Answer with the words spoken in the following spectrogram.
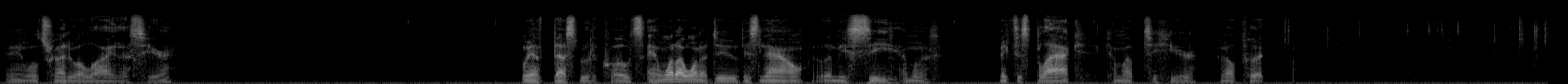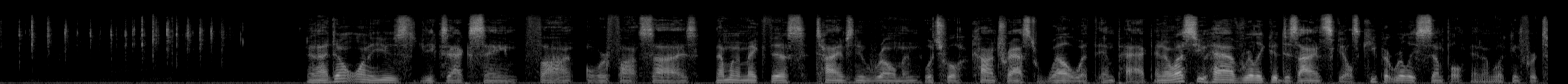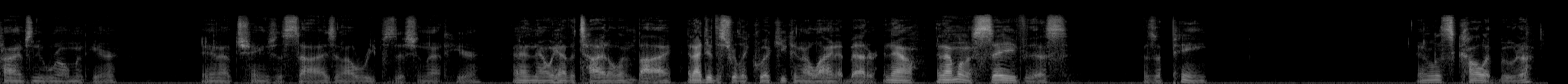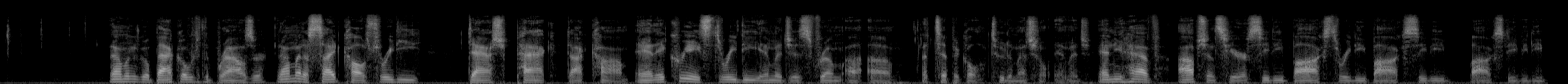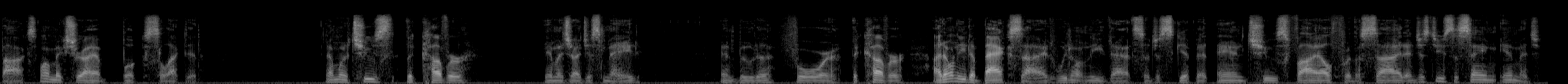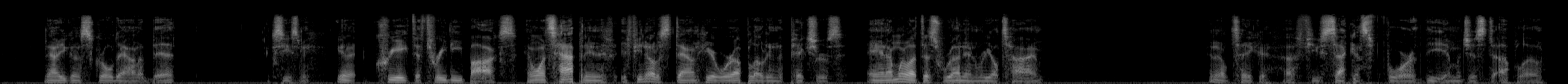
And we'll try to align this here. We have best Buddha quotes and what I want to do is now let me see I'm going to make this black come up to here and I'll put and I don't want to use the exact same font or font size. And I'm going to make this Times New Roman, which will contrast well with impact. And unless you have really good design skills, keep it really simple. And I'm looking for Times New Roman here and I've changed the size and I'll reposition that here. And now we have the title and by and I did this really quick. You can align it better. Now and I'm going to save this as a ping. And let's call it Buddha. Now I'm going to go back over to the browser. And I'm at a site called 3d pack.com and it creates 3D images from a, a, a typical two-dimensional image. And you have options here CD box 3D box CD box, DVD box. I want to make sure I have book selected. Now I'm going to choose the cover image I just made and Buddha for the cover. I don't need a backside. We don't need that, so just skip it and choose file for the side and just use the same image. Now you're going to scroll down a bit. Excuse me. You're going to create the 3D box. And what's happening, if you notice down here, we're uploading the pictures. And I'm going to let this run in real time and it'll take a, a few seconds for the images to upload.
